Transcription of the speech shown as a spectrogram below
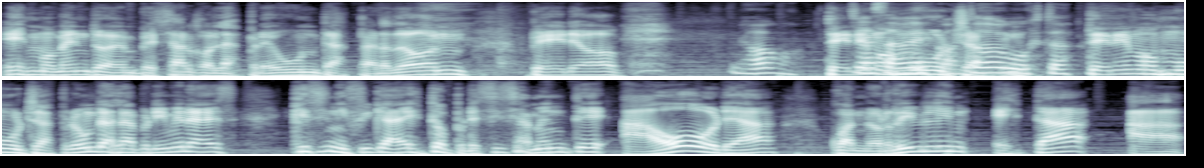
es momento de empezar con las preguntas, perdón, pero no, tenemos ya muchas. con todo gusto. Tenemos muchas preguntas. La primera es, ¿qué significa esto precisamente ahora, cuando Rivlin está a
